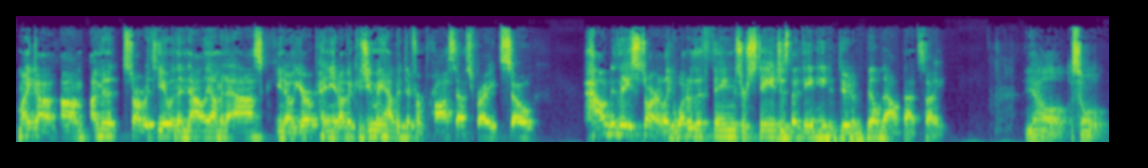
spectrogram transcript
Micah, um, I'm going to start with you, and then Nathalie, I'm going to ask you know your opinion of it because you may have a different process, right? So, how do they start? Like, what are the things or stages that they need to do to build out that site? Yeah, I'll, so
